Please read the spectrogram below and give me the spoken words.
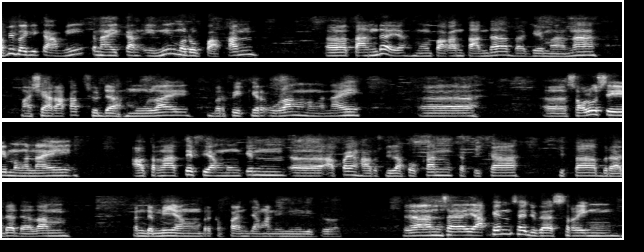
tapi bagi kami kenaikan ini merupakan uh, tanda ya merupakan tanda bagaimana masyarakat sudah mulai berpikir ulang mengenai uh, uh, solusi, mengenai alternatif yang mungkin uh, apa yang harus dilakukan ketika kita berada dalam pandemi yang berkepanjangan ini gitu. Dan saya yakin saya juga sering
